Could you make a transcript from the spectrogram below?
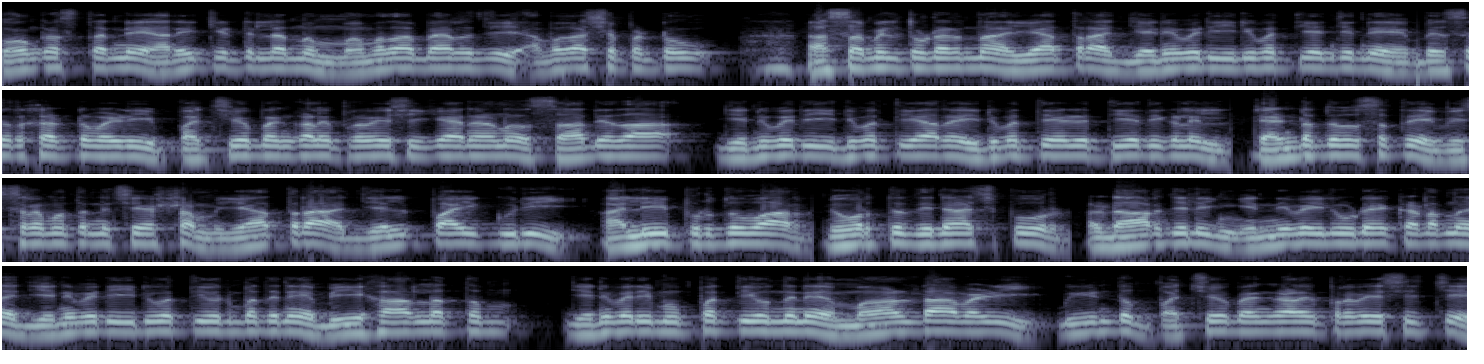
കോൺഗ്രസ് തന്നെ അറിയിച്ചിട്ടില്ലെന്നും മമതാ ബാനർജി അവകാശപ്പെട്ടു. അസമിൽ തുടരുന്ന യാത്ര ജനുവരി ഇരുപത്തിയഞ്ചിന് ബസിർഹട്ട് വഴി പശ്ചിമ ബംഗാളിൽ പ്രവേശിക്കാനാണ് സാധ്യത. ജനുവരി ഇരുപത്തിയാറ് ഇരുപത്തിയേഴ് തീയതികളിൽ രണ്ടു ദിവസത്തെ വിശ്രമത്തിന് ശേഷം യാത്ര ജൽപായ്ഗുരി അലിപുർദുവാർ നോർത്ത് ദിനാജ്പൂർ ഡാർജിലിംഗ് എന്നിവയിലൂടെ കടന്ന് ജനുവരി ഇരുപത്തിയൊൻപതിന് ബീഹാറിലെത്തും. ജനുവരി മുപ്പത്തിയൊന്നിന് മാൾഡ വഴി വീണ്ടും പശ്ചിമ ബംഗാളിൽ പ്രവേശിച്ച്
